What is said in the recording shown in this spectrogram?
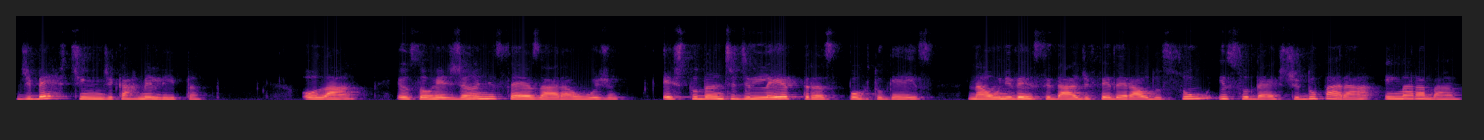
de Bertim de Carmelita. Olá, eu sou Rejane César Araújo, estudante de Letras Português na Universidade Federal do Sul e Sudeste do Pará, em Marabá.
